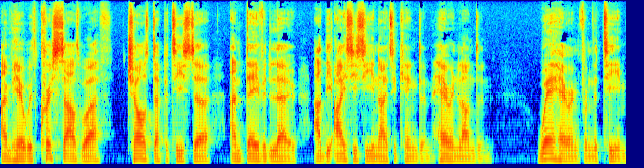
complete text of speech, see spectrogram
I'm here with Chris Southworth, Charles De Battista, and David Lowe at the ICC United Kingdom here in London. We're hearing from the team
